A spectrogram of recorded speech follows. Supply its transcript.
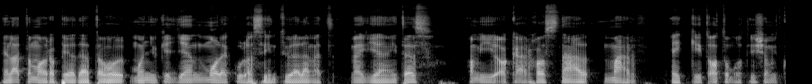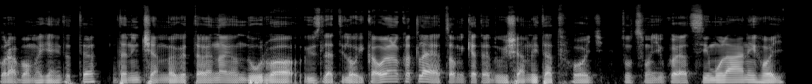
én láttam arra példát, ahol mondjuk egy ilyen molekula szintű elemet megjelenítesz, ami akár használ már egy-két atomot is, amit korábban megjelenítettél, de nincsen mögötte olyan nagyon durva üzleti logika. Olyanokat lehet, amiket Edu is említett, hogy tudsz mondjuk olyat szimulálni, hogy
